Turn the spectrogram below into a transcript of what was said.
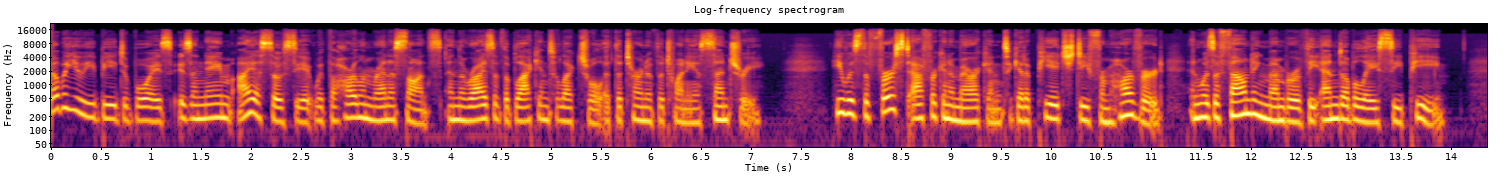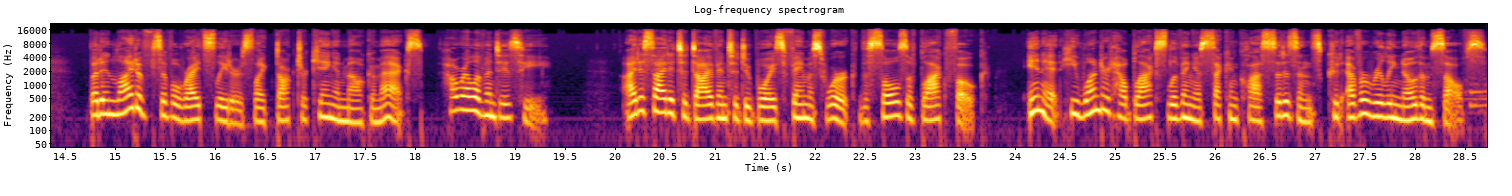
W.E.B. Du Bois is a name I associate with the Harlem Renaissance and the rise of the black intellectual at the turn of the 20th century. He was the first African American to get a PhD from Harvard and was a founding member of the NAACP. But in light of civil rights leaders like Dr. King and Malcolm X, how relevant is he? I decided to dive into Du Bois' famous work, The Souls of Black Folk. In it, he wondered how blacks living as second class citizens could ever really know themselves.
